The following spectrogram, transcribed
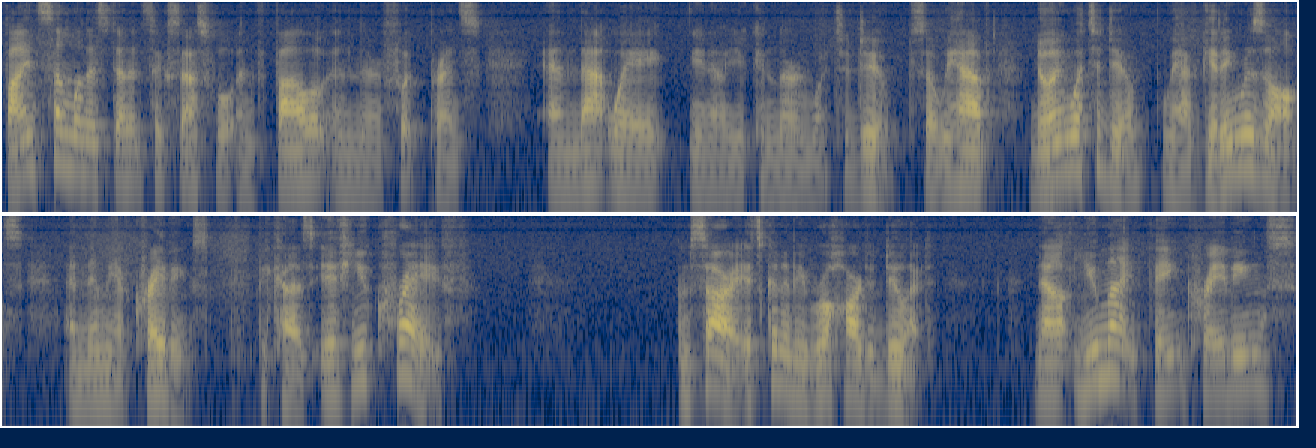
Find someone that's done it successful and follow in their footprints and that way you know you can learn what to do so we have knowing what to do we have getting results and then we have cravings because if you crave, I'm sorry, it's going to be real hard to do it. Now, you might think cravings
